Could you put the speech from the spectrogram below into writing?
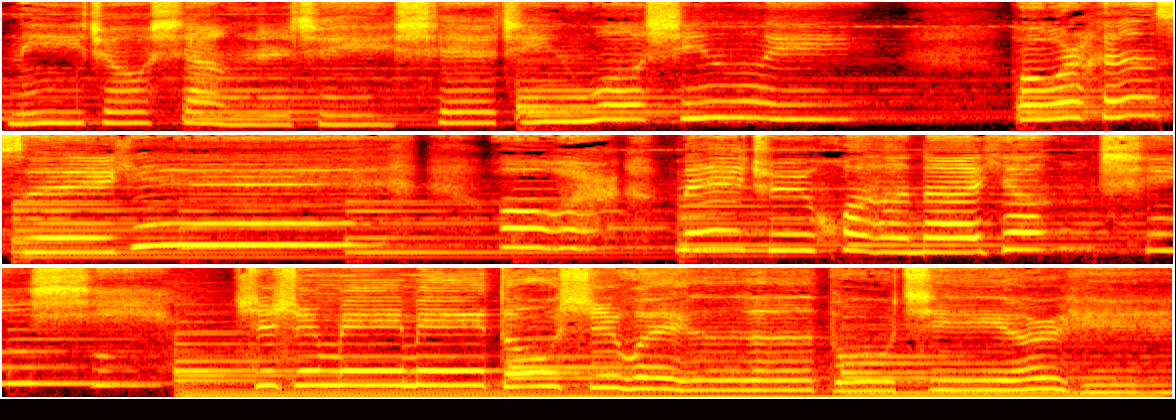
你就像日记写进我心里，偶尔很随意，偶尔每句话那样清晰。寻寻觅觅都是为了不期而遇，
